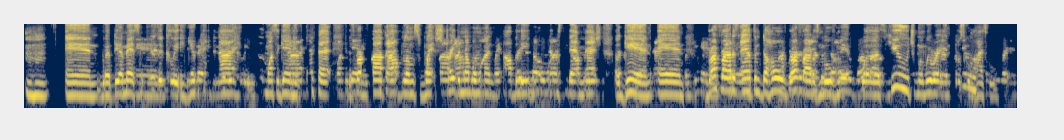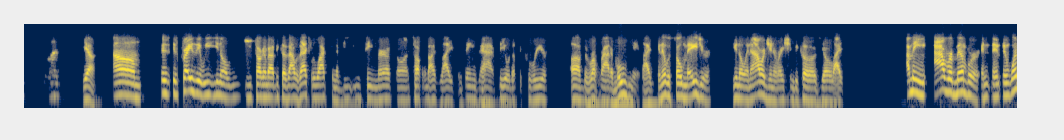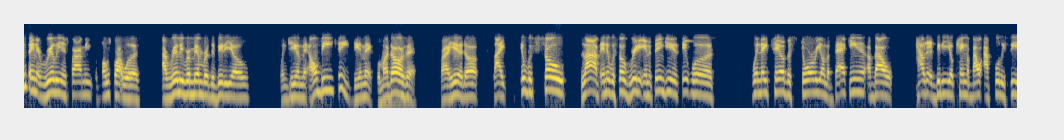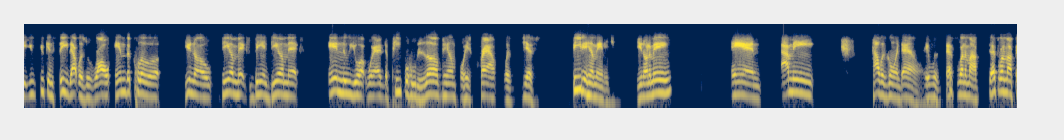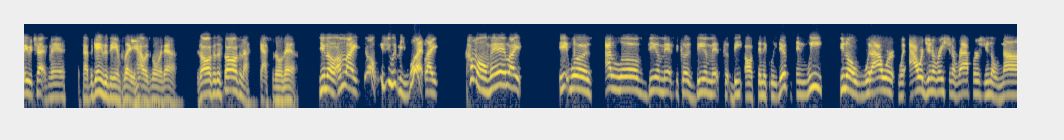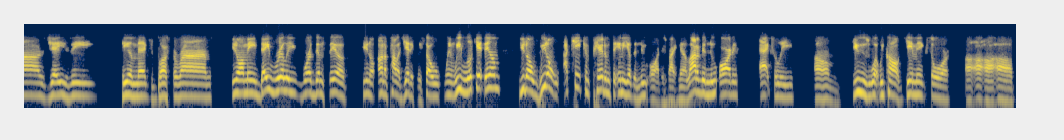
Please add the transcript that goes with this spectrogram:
hmm And with DMX And musically, you can't deny musically, once again his impact. once His first five albums went five straight to number one. I straight believe to we'll never see that match we'll never see again. And again. Ruff Ryders And anthem, the whole Rough Rough Riders Riders anthem, movement was huge when we were in middle school and high school. when we were in high school. Yeah. Um, it's, it's crazy. We, you know, you talking about because I was actually watching the BET marathon talking about his life and things that had built up the career of the Ruff Ryder movement. Like, and it was so major, you know, in our generation because, yo, like, I mean, I remember, and, and, and one thing that really inspired me the most part was I really remember the video when DMX on BET, DMX, where my dog's at, right here, dog. Like, it was so live and it was so gritty. And the thing is, it was when they tell the story on the back end about how that video came about, I fully see it. You you can see that was raw in the club, you know, DMX being DMX in New York, where the people who loved him for his craft was just feeding him energy. You know what I mean? And I mean, how was going down? It was that's one of my that's one of my favorite tracks, man the type of games are being played, how it's going down. It's all to the stars, and I got to know now. You know, I'm like, yo, is you with me? What? Like, come on, man. Like, it was. I love DMX because DMX could be authentically this, and we, you know, with our with our generation of rappers, you know, Nas, Jay Z, DMX, Busta Rhymes, you know, what I mean, they really were themselves, you know, unapologetically. So when we look at them, you know, we don't, I can't compare them to any of the new artists right now. A lot of the new artists actually um, use what we call gimmicks or uh, uh, uh, uh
